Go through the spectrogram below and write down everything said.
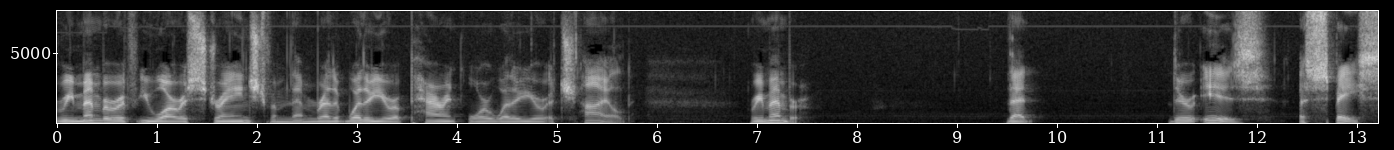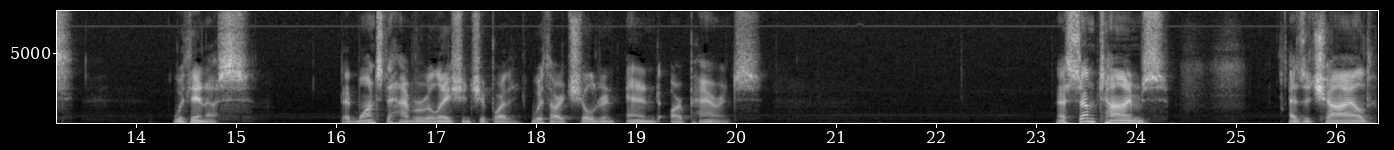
Remember if you are estranged from them, whether, you're a parent or whether you're a child. Remember that there is a space within us that wants to have a relationship with our children and our parents. Now, sometimes as a child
